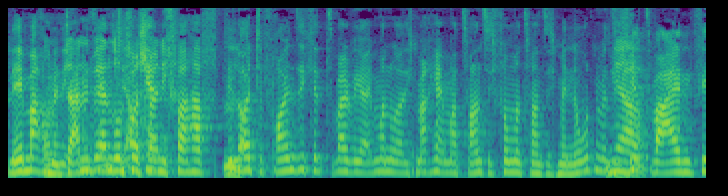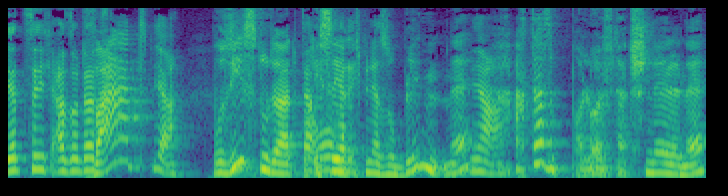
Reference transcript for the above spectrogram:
Nee, machen und wir nicht. dann Wir werden sie uns wahrscheinlich jetzt- verhaften. Die Leute freuen sich jetzt, weil wir ja immer nur, ich mache ja immer 20, 25 Minuten, wir sind Ja. jetzt bei 41, also das. Was? Ja. Wo siehst du das? Da Boah, ich sehe ja, ich bin ja so blind, ne? Ja. Ach, da boah, läuft das schnell, ne?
